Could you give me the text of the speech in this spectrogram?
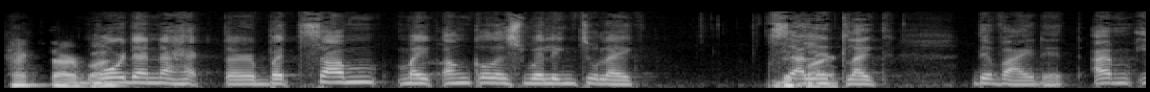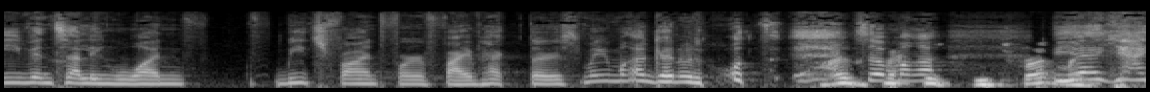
hectare ba? more than a hectare, but some my uncle is willing to like sell it Divide. like divide it. I'm even selling one beachfront for five hectares. May mga ganun ako. Sa mga? Yeah, yeah,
